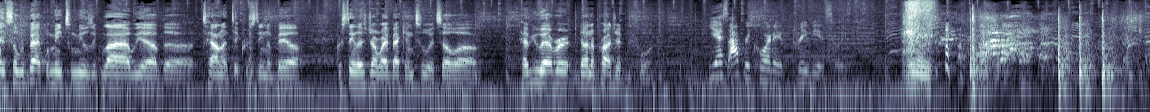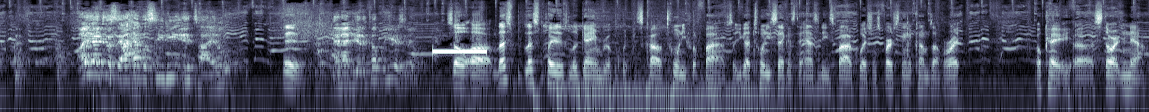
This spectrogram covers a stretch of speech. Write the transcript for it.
Okay, so we're back with Me Too Music Live. We have the talented Christina Bell. Christina, let's jump right back into it. So, uh, have you ever done a project before? Yes, I've recorded previously. All you gotta do is say, I have a CD entitled Yeah. that I did a couple years ago. So uh, let's let's play this little game real quick. It's called 20 for five. So you got 20 seconds to answer these five questions. First thing that comes up, all right? Okay, uh, starting now.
